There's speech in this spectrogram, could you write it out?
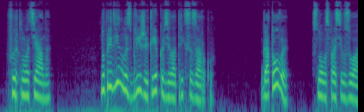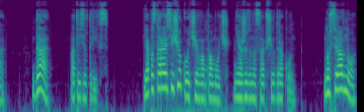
— фыркнула Тиана. Но придвинулась ближе и крепко взяла Трикса за руку. Готовы? — снова спросил Зуа. — Да, — ответил Трикс. — Я постараюсь еще кое-чем вам помочь, — неожиданно сообщил дракон. — Но все равно,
